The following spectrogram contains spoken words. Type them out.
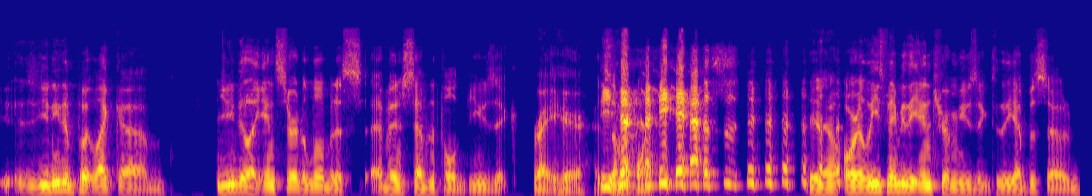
you need to put like um, you need to like insert a little bit of Avenged Sevenfold music right here at some Yeah, point. Yes. you know, or at least maybe the intro music to the episode.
